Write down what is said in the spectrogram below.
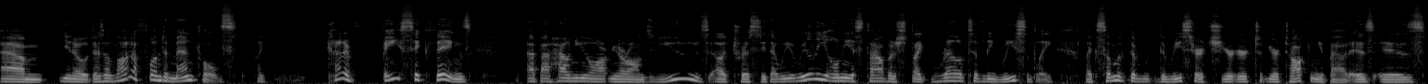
um, you know, there's a lot of fundamentals, like kind of basic things about how neur- neurons use electricity that we really only established like relatively recently. Like some of the the research you're you're, you're talking about is is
